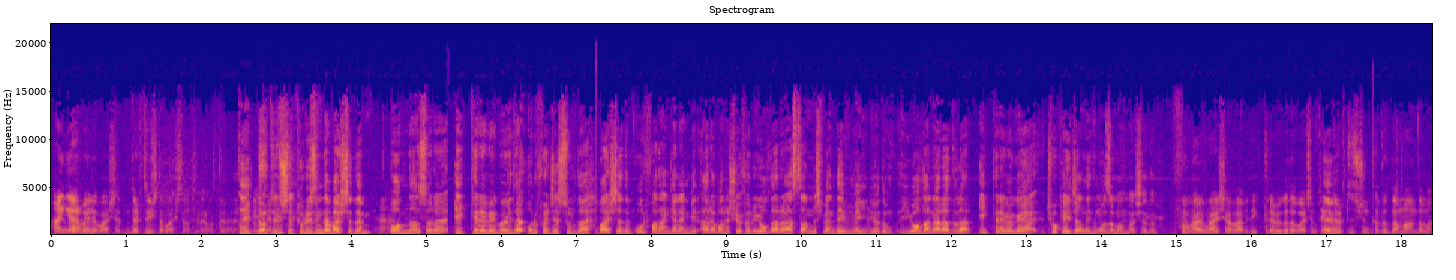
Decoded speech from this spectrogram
Hangi arabayla başladın? 403'te başlamışsınlar muhtemelen. İlk 15 sene 403'te turizmde başladım. Aha. Ondan sonra ilk Trevego'yu da Urfa Cesur'da başladım. Urfa'dan gelen bir arabanın şoförü yolda rahatsızlanmış. Ben de evime gidiyordum. Yoldan aradılar. İlk Trevego'ya çok heyecanlıydım o zaman başladım. Vay maşallah abi de ilk Travego'da başladım. Peki Evet. 403'ün tadı damağında mı?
